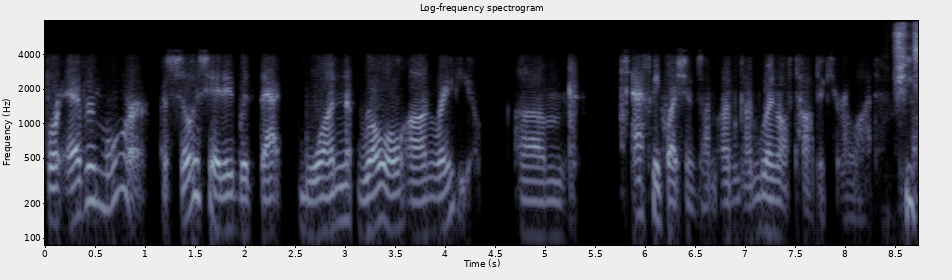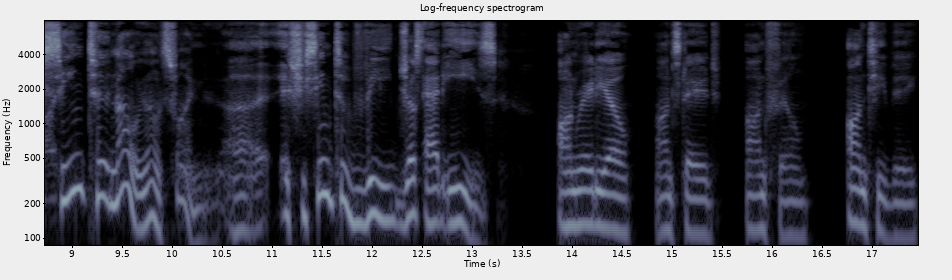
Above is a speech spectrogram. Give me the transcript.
forevermore associated with that one role on radio. Um, ask me questions. I'm, I'm I'm going off topic here a lot. She Sorry. seemed to, no, no, it's fine. Uh, she seemed to be just at ease on radio, on stage, on film, on TV.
